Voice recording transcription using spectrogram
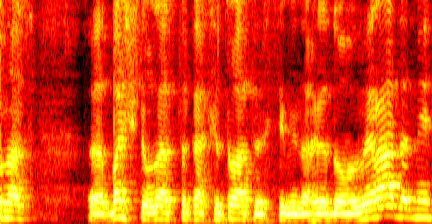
у нас, е, бачите, у нас така ситуація з цими наглядовими радами.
